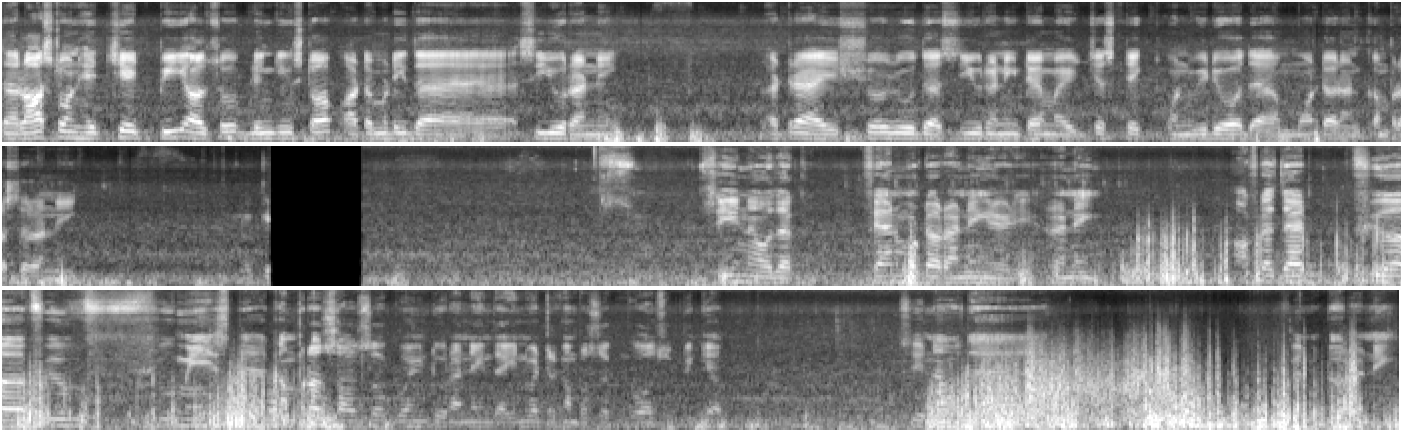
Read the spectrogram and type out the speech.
The last one H8P also blinking stop automatic the CU running later I show you the CU running time. I just take one video of the motor and compressor running. Okay. See now the fan motor running ready running. After that few uh, few few minutes the compressor also going to running. The inverter compressor also pick up. See now the fan motor running.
